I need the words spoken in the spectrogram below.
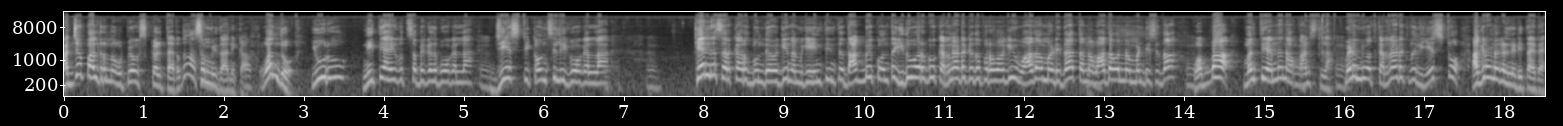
ರಾಜ್ಯಪಾಲರನ್ನು ಉಪಯೋಗಿಸ್ಕೊಳ್ತಾ ಇರೋದು ಅಸಂವಿಧಾನಿಕ. ಒಂದು ಇವರು ನೀತಿ ಆಯೋಗದ ಸಭೆಗಳಿಗೆ ಹೋಗಲ್ಲ ಜಿ ಎಸ್ ಟಿ ಕೌನ್ಸಿಲಿಗೆ ಹೋಗಲ್ಲ ಕೇಂದ್ರ ಸರ್ಕಾರದ ಮುಂದೆ ಹೋಗಿ ನಮಗೆ ಇಂತಿಂತದ್ದಾಗಬೇಕು ಅಂತ ಇದುವರೆಗೂ ಕರ್ನಾಟಕದ ಪರವಾಗಿ ವಾದ ಮಾಡಿದ, ತನ್ನ ವಾದವನ್ನ ಮಂಡಿಸಿದ ಒಬ್ಬ ಮಂತ್ರಿಯನ್ನ ನಾವು ಕಾಣಿಸ್ತಿಲ್ಲ ಮೇಡಮ್, ಇವತ್ತು ಕರ್ನಾಟಕದಲ್ಲಿ ಎಷ್ಟು ಹಗರಣಗಳು ನಡೀತಾ ಇದೆ?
